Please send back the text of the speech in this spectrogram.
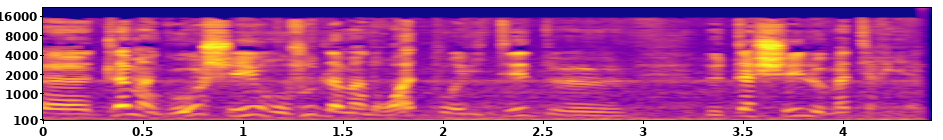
de la main gauche et on joue de la main droite pour éviter de, de tâcher le matériel.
